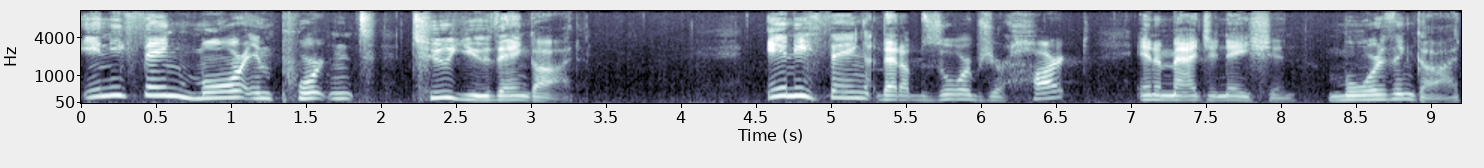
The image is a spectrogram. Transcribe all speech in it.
anything more important to you than God. Anything that absorbs your heart and imagination more than God,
